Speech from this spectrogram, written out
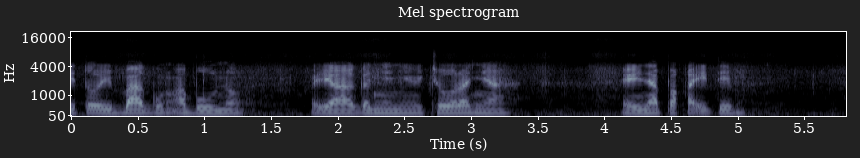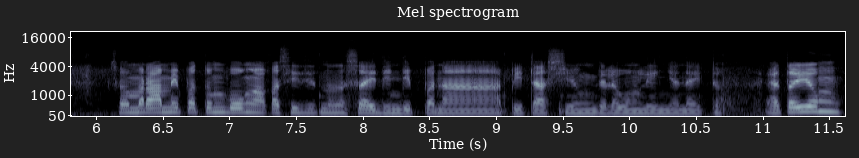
ito ay bagong abono kaya ganyan yung itsura niya ay napakaitim So marami pa itong bunga kasi dito na side hindi pa napitas yung dalawang linya na ito. Ito yung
